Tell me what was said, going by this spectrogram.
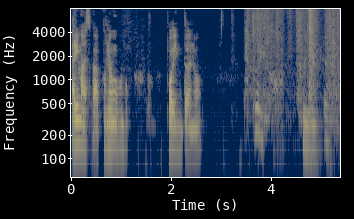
ありますか？このポイントの。例えか。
